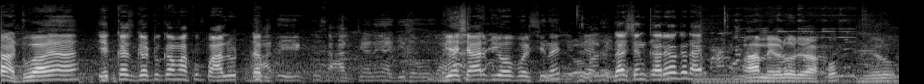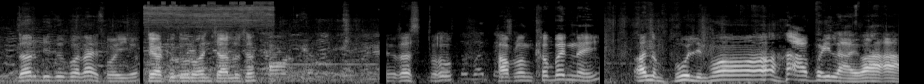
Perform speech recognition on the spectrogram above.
આઢું એક જ ગટુકામાં આખું પાલું બે ચાર પીવા પડશે ને દર્શન કર્યો કે ડાય? આ મેળો રહ્યો આખો. મેળો. દર બીજું ભરાય હોય ગયો. ટેટુ દોરવાનું ચાલુ છે. રસ્તો આપણને ખબર નહીં. અને ભૂલમાં આ ભાઈ લાવ્યા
